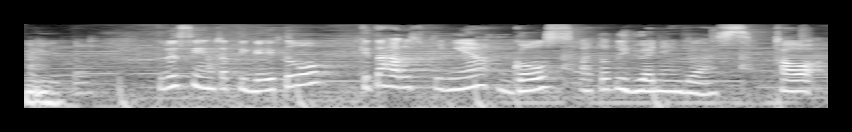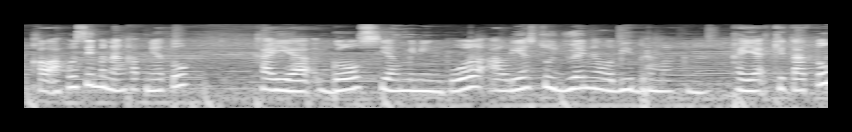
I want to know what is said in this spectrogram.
Hmm. gitu. Terus yang ketiga itu kita harus punya goals atau tujuan yang jelas. Kalau kalau aku sih menangkapnya tuh kayak goals yang meaningful alias tujuan yang lebih bermakna. Kayak kita tuh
